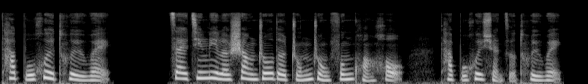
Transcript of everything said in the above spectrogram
他不会退位。在经历了上周的种种疯狂后，他不会选择退位。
